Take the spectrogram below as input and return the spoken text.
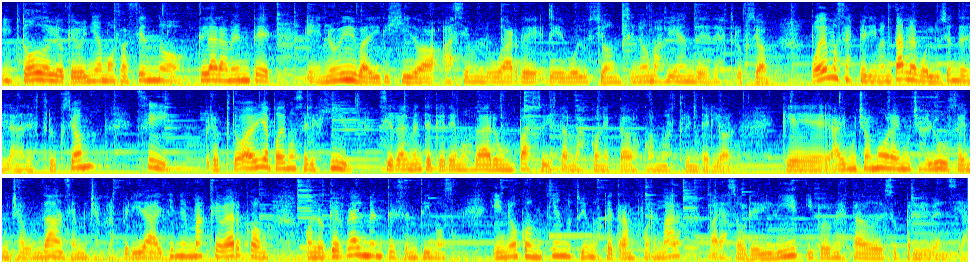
y todo lo que veníamos haciendo claramente eh, no iba dirigido hacia un lugar de, evolución, sino más bien de destrucción. ¿Podemos experimentar la evolución desde la destrucción? Sí, pero todavía podemos elegir si realmente queremos dar un paso y estar más conectados con nuestro interior. Que hay mucho amor, hay mucha luz, hay mucha abundancia, mucha prosperidad y tiene más que ver con, con lo que realmente sentimos y no con quién nos tuvimos que transformar para sobrevivir y por un estado de supervivencia.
